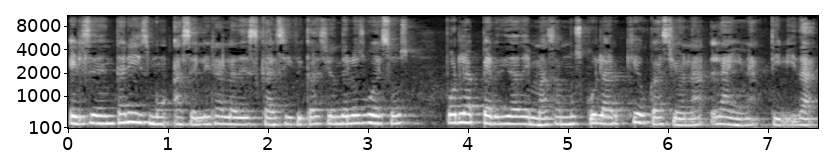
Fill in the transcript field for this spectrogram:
El sedentarismo acelera la descalcificación de los huesos por la pérdida de masa muscular que ocasiona la inactividad.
